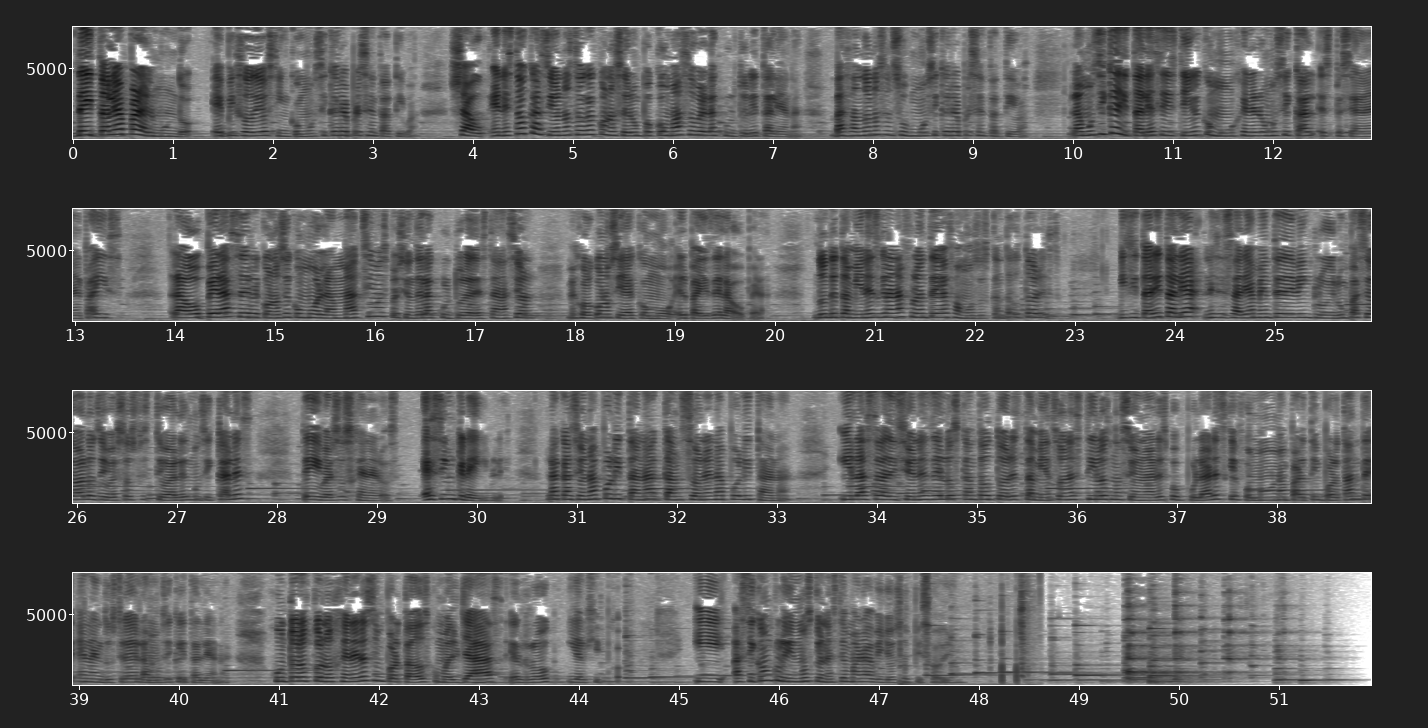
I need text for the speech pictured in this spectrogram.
De Italia para el Mundo, episodio 5, música representativa. Chao, en esta ocasión nos toca conocer un poco más sobre la cultura italiana, basándonos en su música representativa. La música de Italia se distingue como un género musical especial en el país. La ópera se reconoce como la máxima expresión de la cultura de esta nación, mejor conocida como el país de la ópera, donde también es gran afluente de famosos cantautores. Visitar Italia necesariamente debe incluir un paseo a los diversos festivales musicales de diversos géneros. Es increíble. La canción napolitana, canzone napolitana, y las tradiciones de los cantautores también son estilos nacionales populares que forman una parte importante en la industria de la música italiana, junto con los géneros importados como el jazz, el rock y el hip hop. Y así concluimos con este maravilloso episodio.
